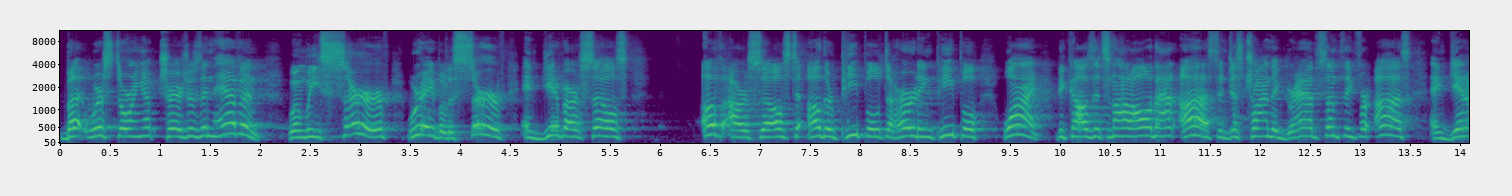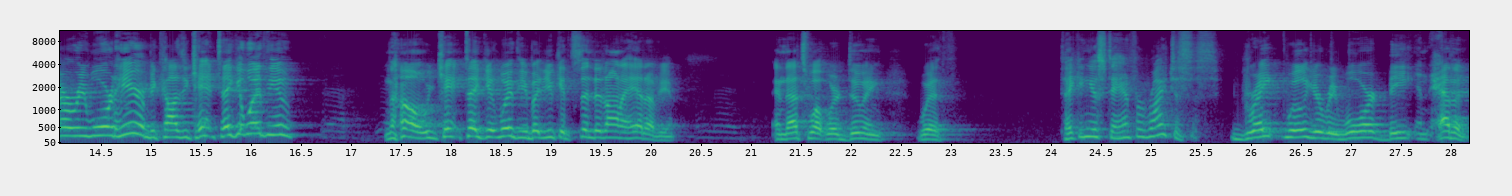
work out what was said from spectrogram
but we're storing up treasures in heaven. When we serve, we're able to serve and give ourselves of ourselves to other people, to hurting people. Why? Because it's not all about us and just trying to grab something for us and get our reward here because you can't take it with you. No, you can't take it with you, but you can send it on ahead of you. And that's what we're doing with taking a stand for righteousness. Great will your reward be in heaven.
